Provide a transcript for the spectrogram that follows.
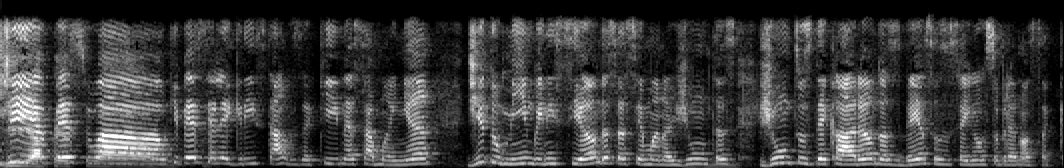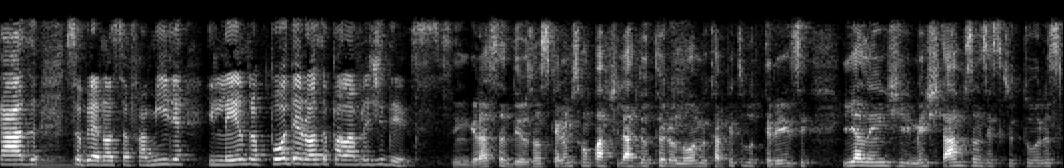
dia, pessoal! Que bênção e alegria estarmos aqui nessa manhã de domingo, iniciando essa semana juntas, juntos declarando as bênçãos do Senhor sobre a nossa casa, sobre a nossa família e lendo a poderosa palavra de Deus. Sim, graças a Deus. Nós queremos compartilhar Deuteronômio, capítulo 13, e além de meditarmos nas Escrituras,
